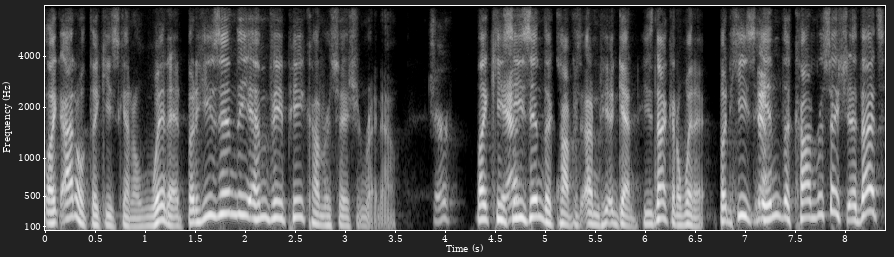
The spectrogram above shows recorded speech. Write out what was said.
like, I don't think he's going to win it, but he's in the MVP conversation right now. Sure. Like he's Yeah. he's in the conversation. again, he's not going to win it, but he's Yeah. in the conversation. And that's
